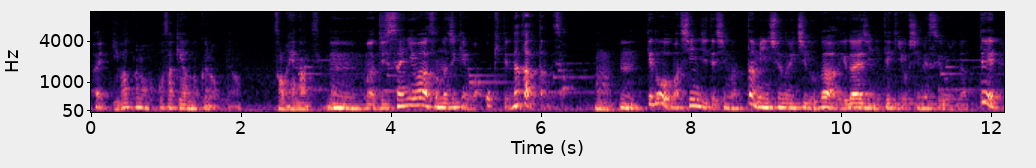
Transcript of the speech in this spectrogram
はい。疑惑の矛先が向くのってのはその辺なんですようね、ん。まあ、実際にはそんな事件は起きてなかったんですよ、うん。うん、けど、まあ、信じてしまった民衆の一部がユダヤ人に敵意を示すようになって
